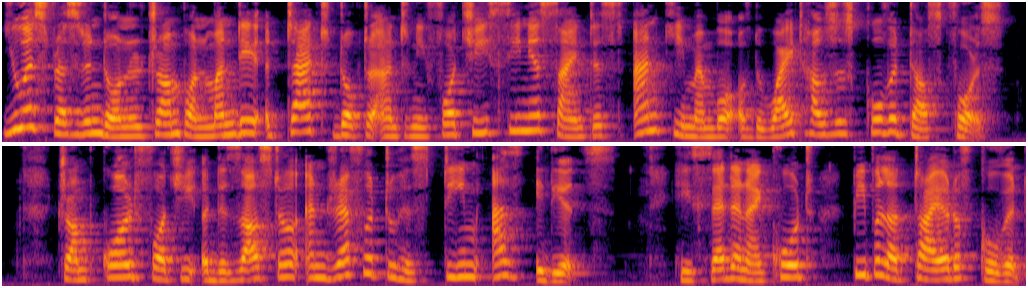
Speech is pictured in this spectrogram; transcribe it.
US President Donald Trump on Monday attacked Dr. Anthony Fauci, senior scientist and key member of the White House's COVID task force. Trump called Fauci a disaster and referred to his team as idiots. He said, and I quote, People are tired of COVID.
